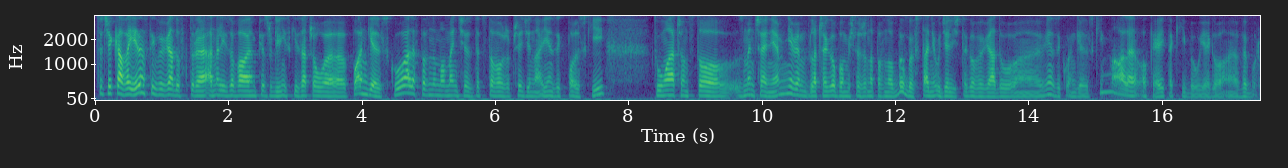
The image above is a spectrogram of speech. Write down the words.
Co ciekawe, jeden z tych wywiadów, które analizowałem, Piotr Gliński zaczął e, po angielsku, ale w pewnym momencie zdecydował, że przejdzie na język polski, tłumacząc to zmęczeniem. Nie wiem dlaczego, bo myślę, że na pewno byłby w stanie udzielić tego wywiadu w języku angielskim, no ale okej, okay, taki był jego wybór.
